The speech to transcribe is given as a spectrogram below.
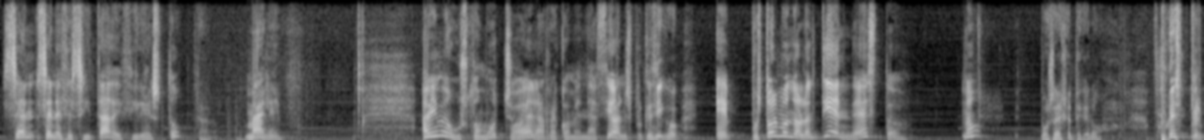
se, se necesita decir esto. Claro. Vale. A mí me gustó mucho eh, las recomendaciones, porque digo, eh, pues todo el mundo lo entiende esto, ¿no? Pues hay gente que no. Pues pero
